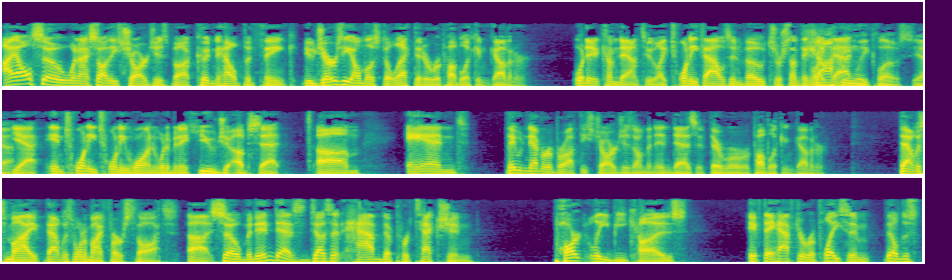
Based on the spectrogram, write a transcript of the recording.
I also, when I saw these charges, Buck, couldn't help but think New Jersey almost elected a Republican governor. What did it come down to? Like 20,000 votes or something like that? Shockingly close. Yeah. Yeah, in 2021 would have been a huge upset. Um, and they would never have brought these charges on Menendez if there were a Republican governor. That was my, that was one of my first thoughts. Uh, so Menendez doesn't have the protection partly because if they have to replace him, they'll just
